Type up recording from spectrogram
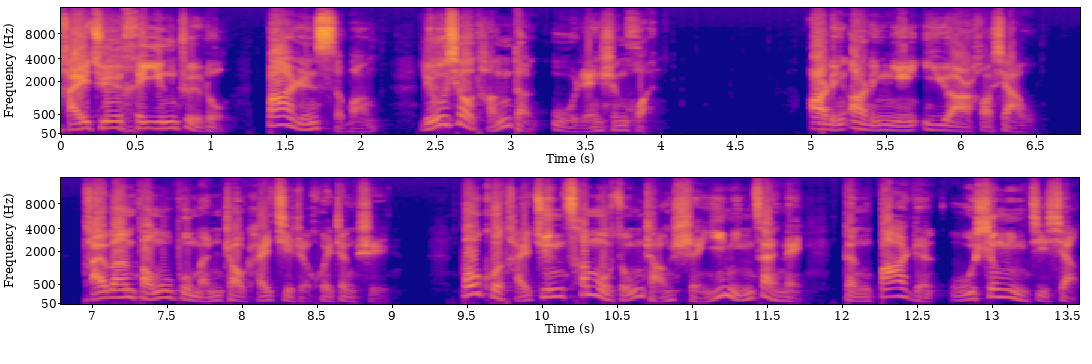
台军黑鹰坠落，八人死亡，刘孝堂等五人生还。二零二零年一月二号下午，台湾防务部门召开记者会，证实，包括台军参谋总长沈一鸣在内等八人无生命迹象，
